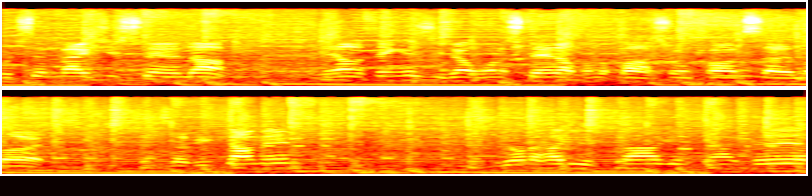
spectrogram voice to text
which then makes you stand up. And the other thing is you don't want to stand up on the pass, you want to try and stay low. So if you come in, you want to have your target back there,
